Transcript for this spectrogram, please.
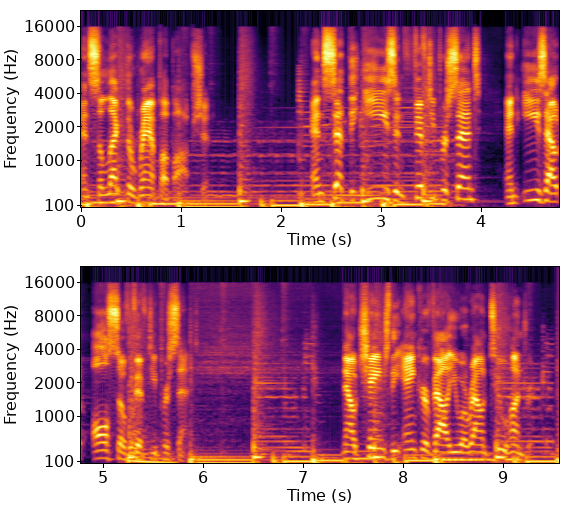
and select the ramp up option. And set the ease in 50% and ease out also 50%. Now change the anchor value around 200.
